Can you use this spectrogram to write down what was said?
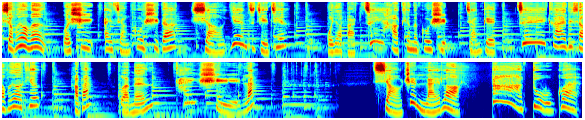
小朋友们，我是爱讲故事的小燕子姐姐，我要把最好听的故事讲给最可爱的小朋友听，好吧？我们开始啦！小镇来了大赌怪。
